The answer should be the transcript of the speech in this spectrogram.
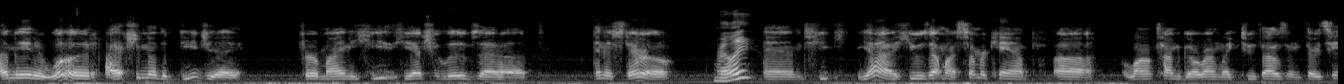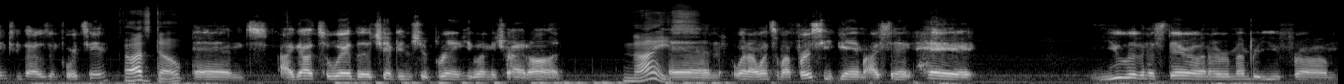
I mean, it would. I actually know the DJ for Miami Heat. He actually lives at uh, in Estero, Really? and he, yeah, he was at my summer camp uh, a long time ago, around like 2013, 2014, Oh, that's dope. and I got to wear the championship ring. He let me try it on, Nice. and when I went to my first Heat game, I said, "Hey, you live in Estero, and I remember you from."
